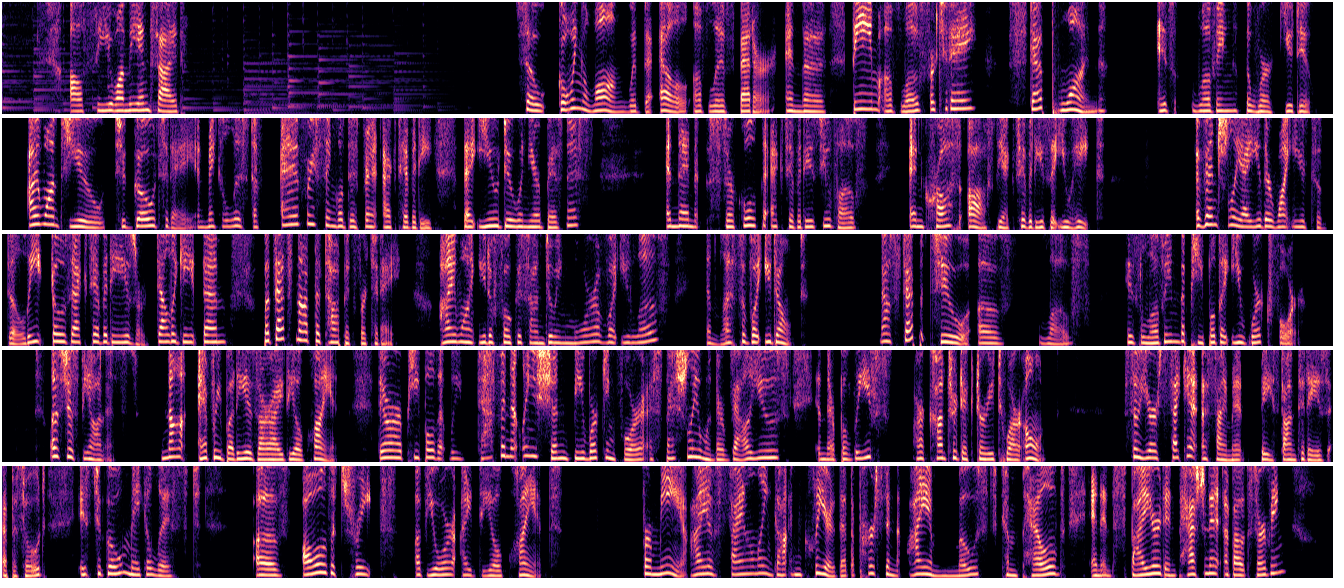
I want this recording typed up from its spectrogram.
I'll see you on the inside. So, going along with the L of live better and the theme of love for today, step one is loving the work you do. I want you to go today and make a list of every single different activity that you do in your business, and then circle the activities you love and cross off the activities that you hate. Eventually, I either want you to delete those activities or delegate them, but that's not the topic for today. I want you to focus on doing more of what you love and less of what you don't. Now, step two of love is loving the people that you work for. Let's just be honest. Not everybody is our ideal client. There are people that we definitely shouldn't be working for, especially when their values and their beliefs are contradictory to our own. So, your second assignment based on today's episode is to go make a list of all the traits of your ideal client. For me, I have finally gotten clear that the person I am most compelled and inspired and passionate about serving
